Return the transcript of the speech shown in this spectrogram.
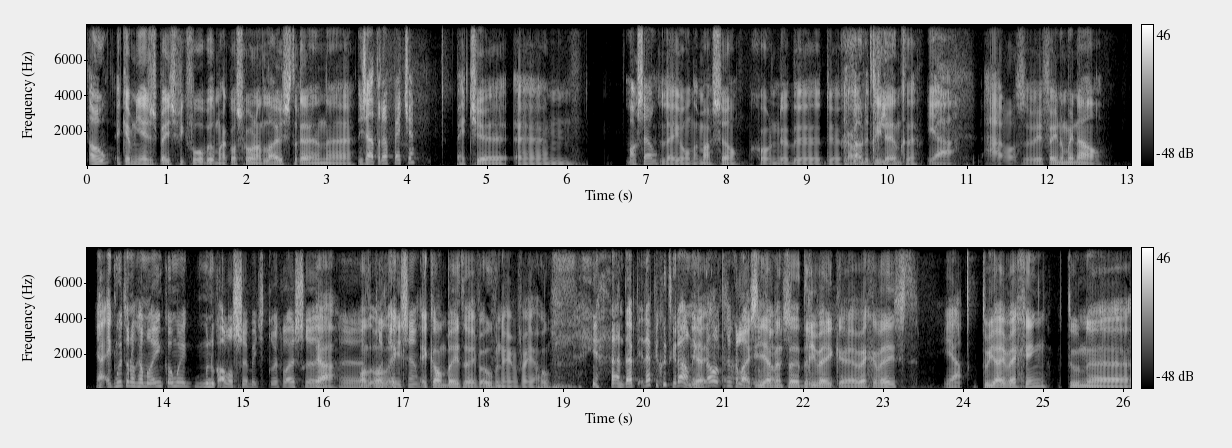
Oh, Ik heb niet eens een specifiek voorbeeld, maar ik was gewoon aan het luisteren. En eh wie zaten er? Petje? Petje, ehm, Marcel? Leon en Marcel. Gewoon de, de, de, gouden, gouden driehoek. tridenten. Ja. Ja, dat was weer fenomenaal. Ja, ik moet er nog helemaal in komen. Ik moet ook alles een beetje terugluisteren. ja, eh, want, want ik, ik kan beter even overnemen van jou. ja, dat heb, je, dat heb je goed gedaan. Ik Jij- heb wel teruggeluisterd. Jij bent eh, drie weken weg geweest. Ja. Toen jij wegging, toen, eh,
